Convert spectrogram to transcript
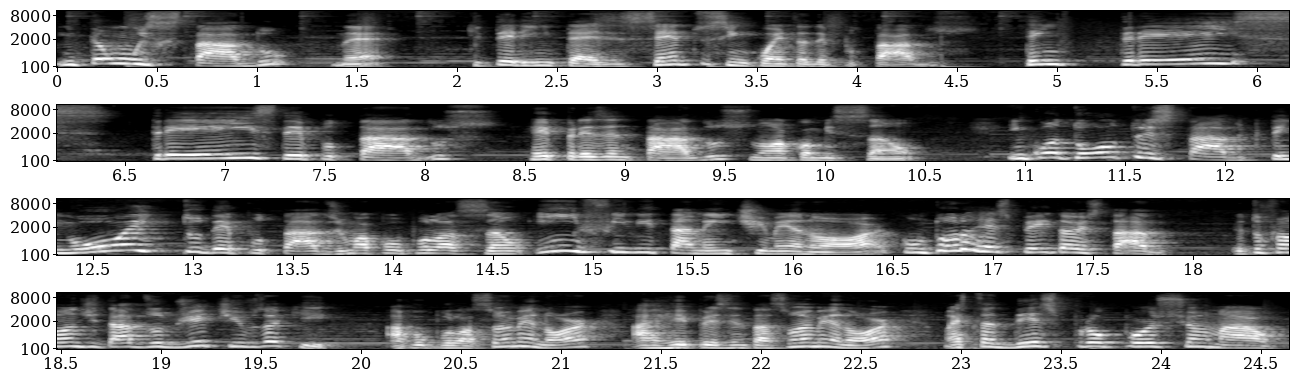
Então o estado, né, que teria em tese 150 deputados, tem três, três deputados representados numa comissão, enquanto outro estado que tem oito deputados e uma população infinitamente menor, com todo respeito ao estado, eu estou falando de dados objetivos aqui. A população é menor, a representação é menor, mas está desproporcional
